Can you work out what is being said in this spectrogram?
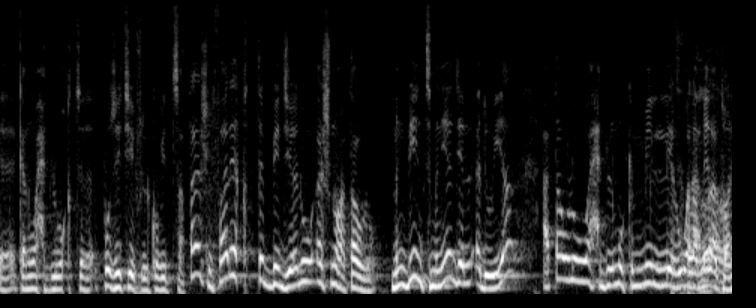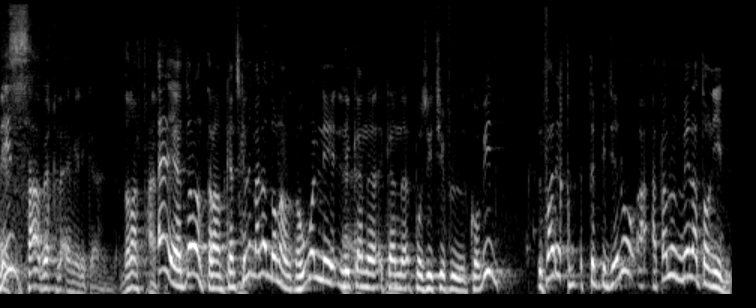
آه، كان واحد الوقت positif للكوفيد 19 الفريق الطبي ديالو أشنو عطاو له من بين ثمانية ديال الأدوية عطاو له واحد المكمل اللي هو la mélatonine. السابق لامريكا دونالد ترامب. إيه دونالد ترامب. كنتكلم على دونالد هو اللي اللي آه. كان كان positif للكوفيد. الفريق الطبي ديالو عطاو له ال mélatonine.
